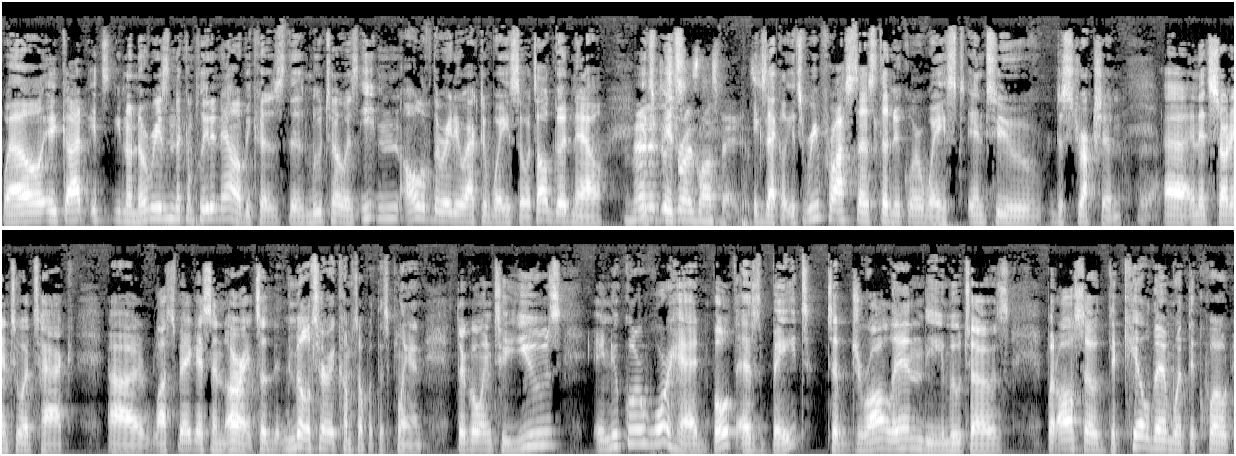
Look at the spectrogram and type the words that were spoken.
Well, it got it's you know no reason to complete it now because the Muto has eaten all of the radioactive waste, so it's all good now. And then It's- it destroys Las Vegas. Exactly. It's reprocessed the nuclear waste into destruction, uh, and it's starting to attack uh, Las Vegas. And all right, so the military comes up with this plan. They're going to use a nuclear warhead both as bait to draw in the Mutos, but also to kill them with the quote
